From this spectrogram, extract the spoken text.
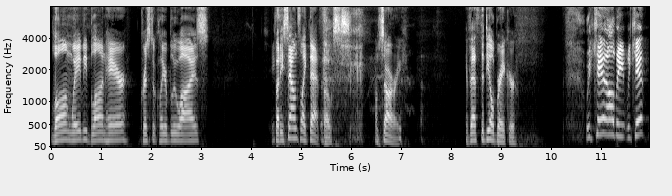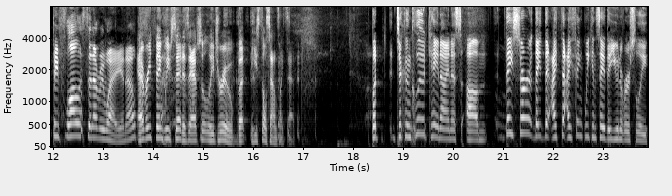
long wavy blonde hair, crystal clear blue eyes. But he sounds like that, folks. I'm sorry. If that's the deal breaker, We can't all be. We can't be flawless in every way. You know. everything we've said is absolutely true, but he still sounds like that. But to conclude, Caninus, um, they serve. They, they I, th- I think we can say they universally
